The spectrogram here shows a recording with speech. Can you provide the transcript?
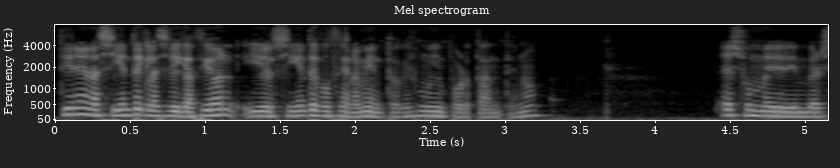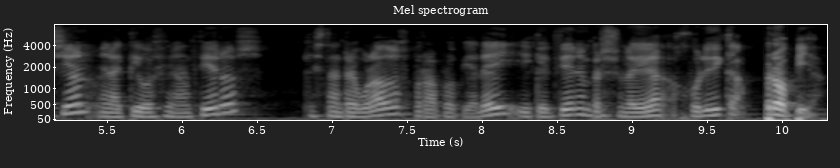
tiene la siguiente clasificación y el siguiente funcionamiento, que es muy importante, ¿no? Es un medio de inversión en activos financieros que están regulados por la propia ley y que tienen personalidad jurídica propia,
